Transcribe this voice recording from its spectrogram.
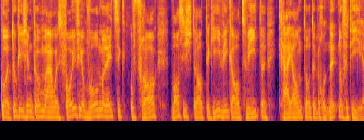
Gut, du gibst ihm darum auch ein 5, obwohl man jetzt auf die Frage, was ist die Strategie, wie geht es weiter, keine Antwort bekommt. Nicht nur für dich.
